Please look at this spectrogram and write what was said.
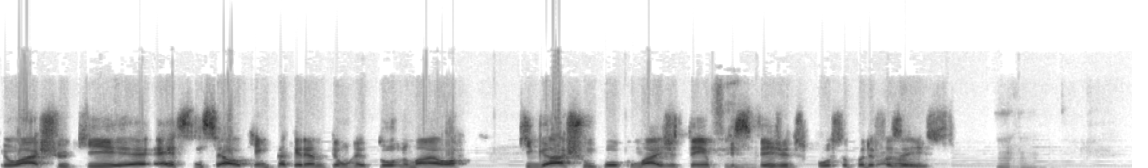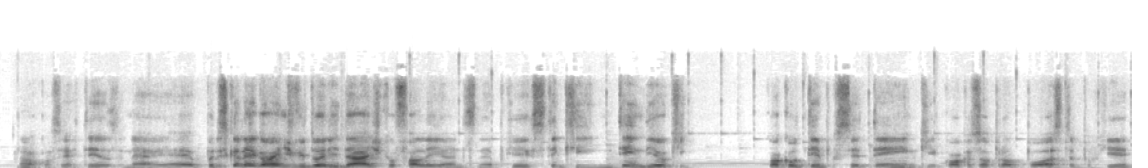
Eu acho que é, é essencial, quem está querendo ter um retorno maior, que gaste um pouco mais de tempo, Sim. que esteja disposto a poder claro. fazer isso. Uhum. Não, com certeza, né? É por isso que é legal a individualidade que eu falei antes, né? Porque você tem que entender o que qual que é o tempo que você tem, que, qual que é a sua proposta, porque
